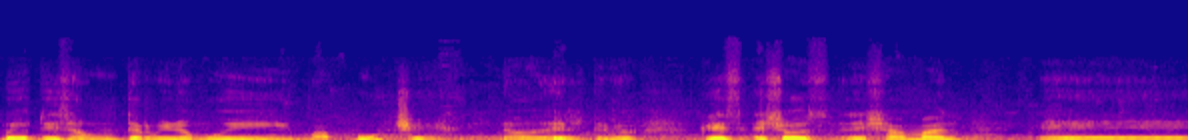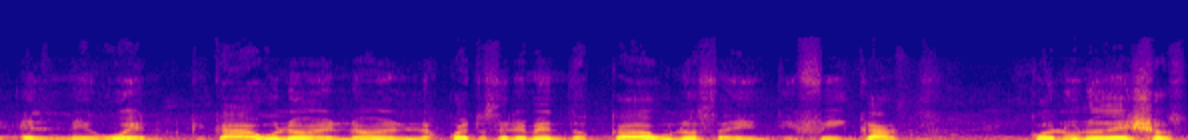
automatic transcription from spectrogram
voy a utilizar un término muy mapuche, ¿no? Que es, ellos le llaman eh, el negüen, que cada uno ¿no? en los cuatro elementos, cada uno se identifica con uno de ellos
